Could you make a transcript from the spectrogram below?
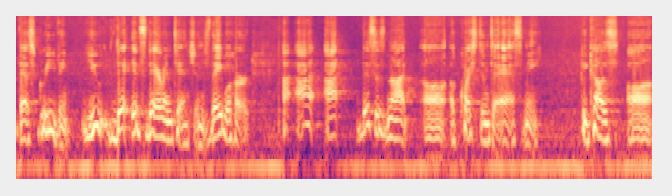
that's grieving. You, it's their intentions. They were hurt. I, I, I this is not uh, a question to ask me because uh,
